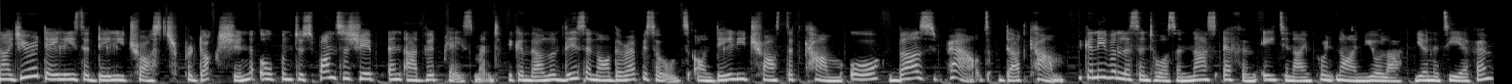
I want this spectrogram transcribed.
Nigeria Daily is a daily trust production open to sponsorship and advert placement. You can download this and other episodes on dailytrust.com or buzzsprout.com. You can even listen to us on NAS FM 89.9 Yola, Unity FM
